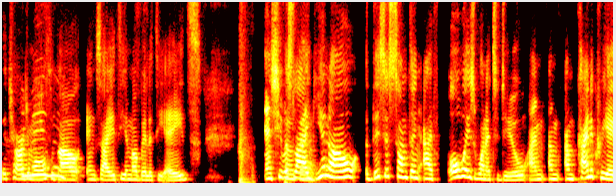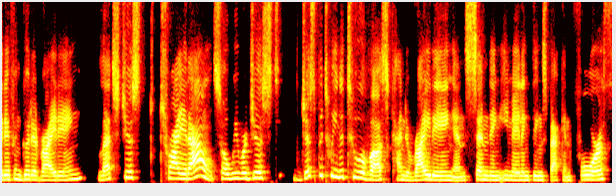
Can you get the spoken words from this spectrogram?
The Chargemals about anxiety and mobility aids. And she was okay. like, you know, this is something I've always wanted to do. I'm, I'm, I'm kind of creative and good at writing. Let's just try it out. So we were just just between the two of us kind of writing and sending emailing things back and forth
